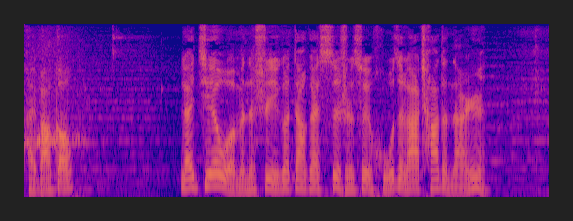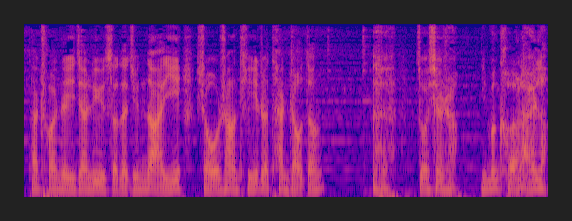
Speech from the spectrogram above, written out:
海拔高。来接我们的是一个大概四十岁、胡子拉碴的男人，他穿着一件绿色的军大衣，手上提着探照灯。左先生，你们可来了！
